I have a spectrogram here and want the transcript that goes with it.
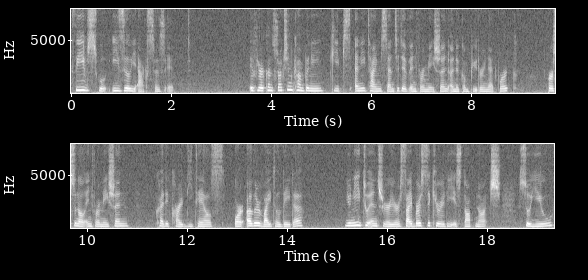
thieves will easily access it. If your construction company keeps any time sensitive information on a computer network, personal information, credit card details, or other vital data, you need to ensure your cybersecurity is top notch so you,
